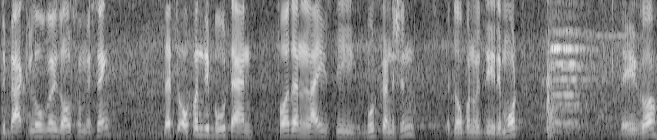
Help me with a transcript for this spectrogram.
The back logo is also missing. Let's open the boot and further analyze the boot condition. Let's open with the remote. There you go.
